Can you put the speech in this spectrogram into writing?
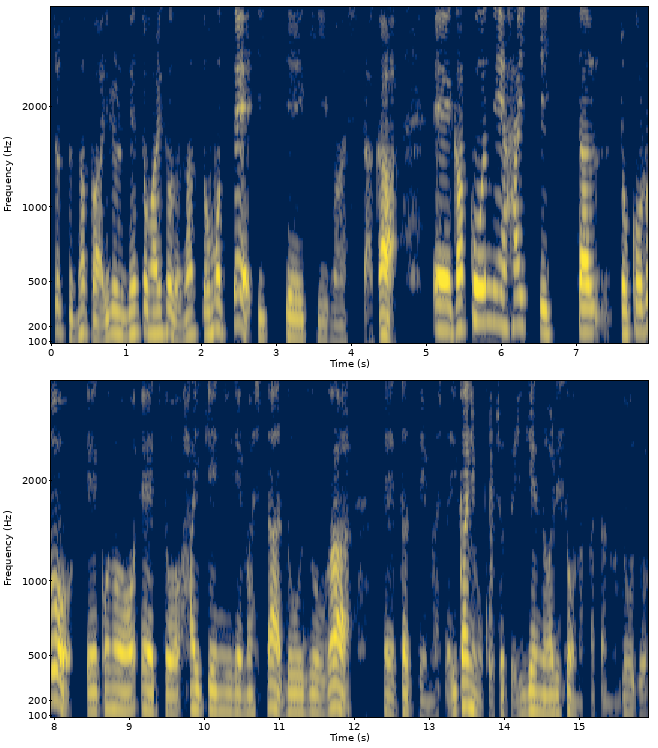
ちょっとなんかいろいろ伝統がありそうだなと思って行ってきましたが、えー、学校に入っていったところ、えー、この、え、ー、と、背景に入れました銅像が、えー、立っていました。いかにもこう、ちょっと威厳のありそうな方の銅像、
